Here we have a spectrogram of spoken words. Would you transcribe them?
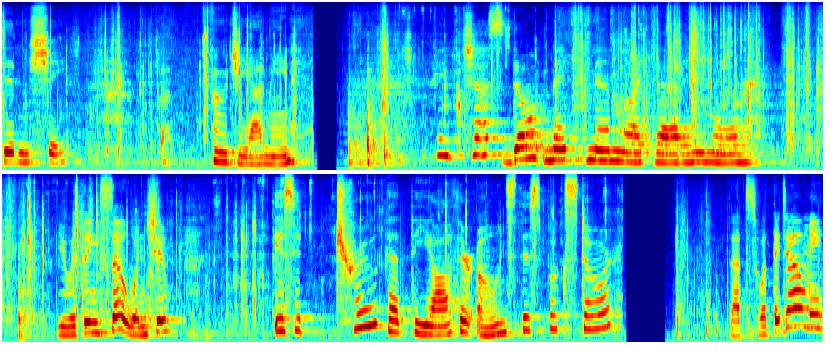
didn't she? Fuji, I mean. They just don't make men like that anymore. You would think so, wouldn't you? Is it true that the author owns this bookstore? That's what they tell me.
